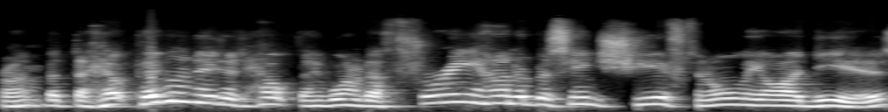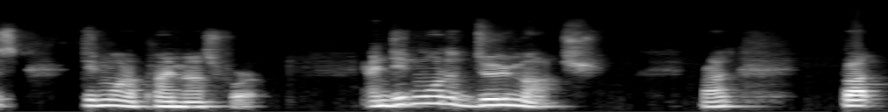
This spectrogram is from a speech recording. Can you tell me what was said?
right? But the help people who needed help, they wanted a 300% shift and all the ideas, didn't want to pay much for it and didn't want to do much, right? But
